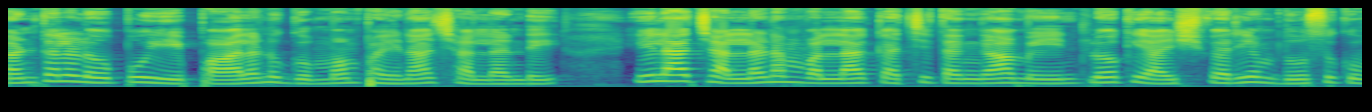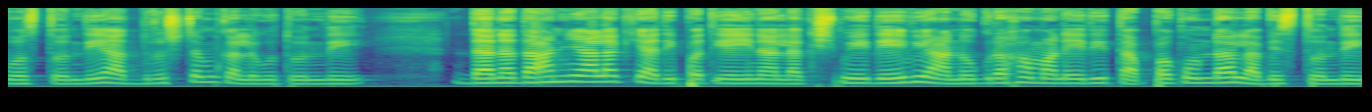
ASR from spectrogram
గంటల లోపు ఈ పాలను గుమ్మం పైన చల్లండి. ఇలా చల్లడం వల్ల ఖచ్చితంగా మీ ఇంట్లోకి ఐశ్వర్యం దూసుకు వస్తుంది అదృష్టం కలుగుతుంది. ధనధాన్యాలకి అధిపతి అయిన లక్ష్మీదేవి అనుగ్రహం అనేది తప్పకుండా లభిస్తుంది.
